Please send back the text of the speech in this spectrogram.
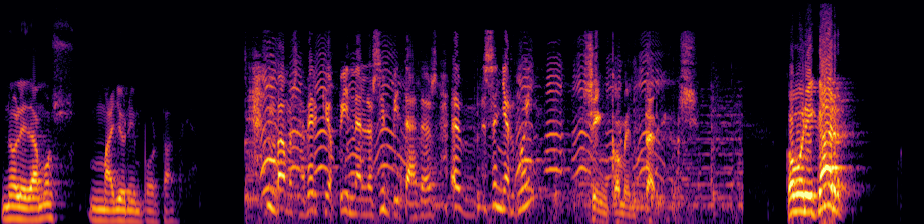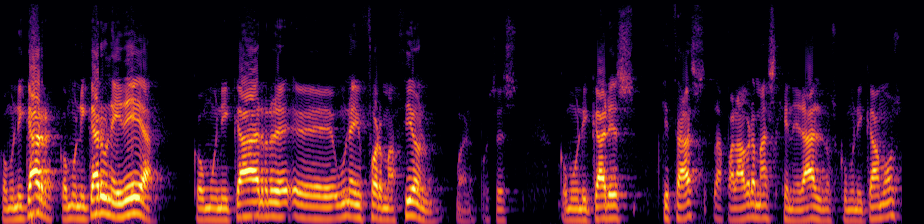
no le damos mayor importancia. Vamos a ver qué opinan los invitados. Eh, señor Wayne. Sin comentarios. Comunicar, comunicar, comunicar una idea, comunicar eh, una información. Bueno, pues es, comunicar es quizás la palabra más general, nos comunicamos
